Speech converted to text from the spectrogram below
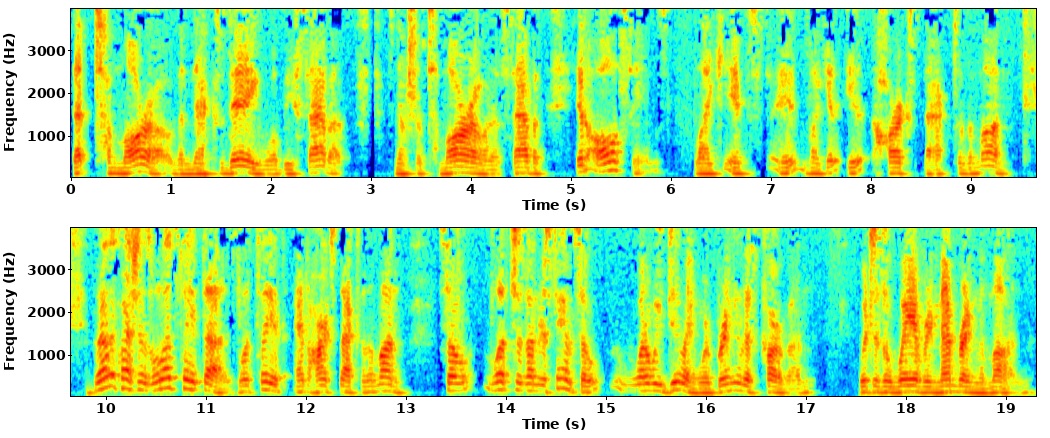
that tomorrow, the next day, will be Sabbath. This notion of tomorrow and a Sabbath, it all seems like it's it, like it, it harks back to the then the question is, well, let's say it does. Let's say it, it harks back to the man. So let's just understand. So what are we doing? We're bringing this Karban, which is a way of remembering the man,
